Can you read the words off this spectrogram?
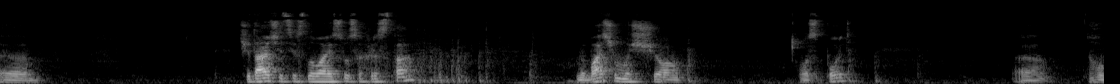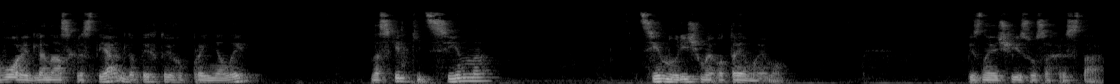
Е, Читаючи ці слова Ісуса Христа, ми бачимо, що Господь е, говорить для нас, християн, для тих, хто його прийняли, наскільки цінна цінну річ ми отримуємо, пізнаючи Ісуса Христа.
